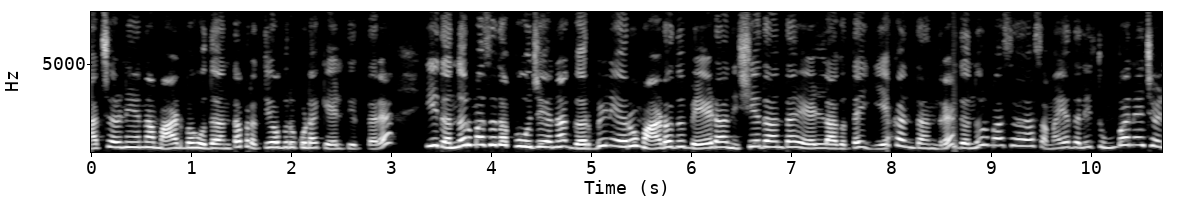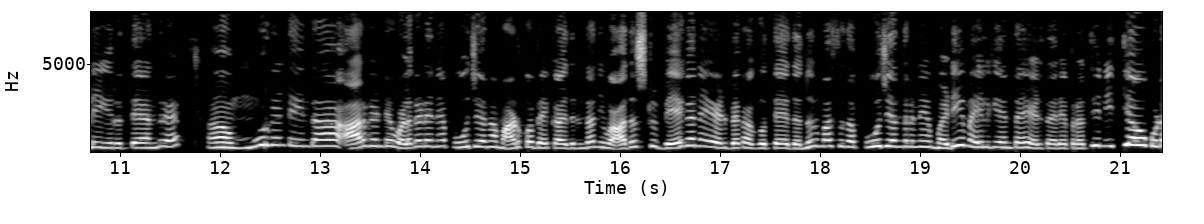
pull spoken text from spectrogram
ಆಚರಣೆಯನ್ನ ಮಾಡಬಹುದಾ? ಅಂತ ಪ್ರತಿಯೊಬ್ಬರು ಕೂಡ ಕೇಳ್ತಿರ್ತಾರೆ. ಈ ಧನುರ್ಮಾಸದ ಪೂಜೆಯನ್ನ ಗರ್ಭಿಣಿಯರು ಮಾಡೋದು ಬೇಡ, ನಿಷೇಧ ಅಂತ ಹೇಳಲಾಗುತ್ತೆ. ಯಾಕಂತಂದ್ರೆ ಧನುರ್ಮಾಸದ ಸಮಯದಲ್ಲಿ ತುಂಬಾನೇ ಚಳಿ ಇರುತ್ತೆ. ಅಂದ್ರೆ ಮೂರ್ ಗಂಟೆಯಿಂದ ಆರು ಗಂಟೆ ಒಳಗಡೆನೆ ಪೂಜೆಯನ್ನ ಮಾಡ್ಕೋಬೇಕಾದ್ರಿಂದ ನೀವು ಆದಷ್ಟು ಬೇಗನೆ ಹೇಳ್ಬೇಕಾಗುತ್ತೆ. ಧನುರ್ಮಾಸದ ಪೂಜೆ ಅಂದ್ರೇನೆ ಮಡಿ ಮೈಲ್ಗೆ ಅಂತ ಹೇಳ್ತಾರೆ. ಪ್ರತಿನಿತ್ಯವೂ ಕೂಡ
